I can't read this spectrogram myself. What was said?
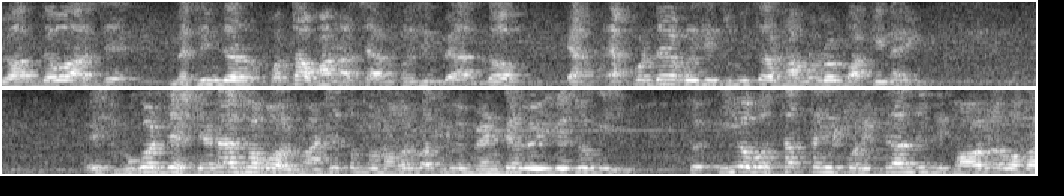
জবাব দেওয়া আছে মেসেঞ্জার কথা ওখান আছে। আমি কইছি, বেয়াদব, এক পর্যায়ে কইছি, তুমি তো আর ফাগলের বাকি নাই। ফেসবুকের যে স্ট্যাটাস সকল মানুষের তো মনে করবা তুমি মেন্টাল হয়ে গেছো কি? তো এই অবস্থার থেকে পরিত্রাণ যদি পাও না বাবা,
